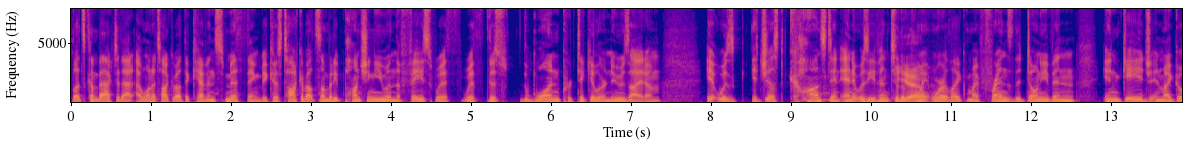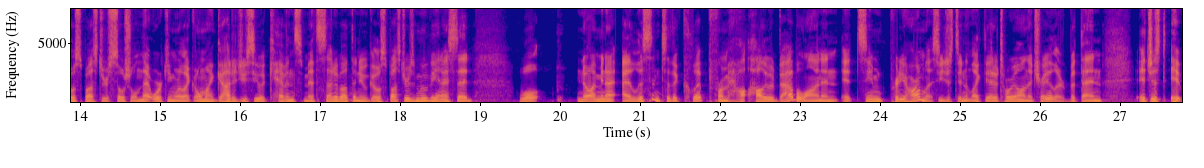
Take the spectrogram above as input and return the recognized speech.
let's come back to that. I want to talk about the Kevin Smith thing because talk about somebody punching you in the face with with this one particular news item. It was it just constant, and it was even to the Yeah. point where like my friends that don't even engage in my Ghostbusters social networking were like, "Oh my god, did you see what Kevin Smith said about the new Ghostbusters movie?" And I said, "Well, no, I mean I, I listened to the clip from Hollywood Babylon and it seemed pretty harmless. You just didn't like the editorial on the trailer, but then it just it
